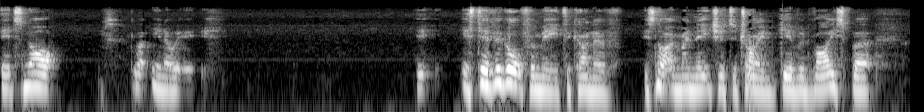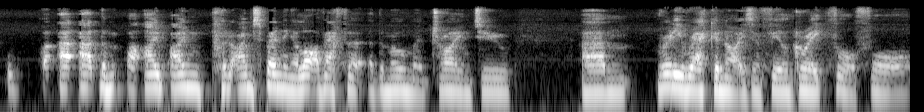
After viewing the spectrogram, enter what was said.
it's not you know it, it it's difficult for me to kind of it's not in my nature to try and give advice, but at, the I, I'm put I'm spending a lot of effort at the moment trying to um, really recognize and feel grateful for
